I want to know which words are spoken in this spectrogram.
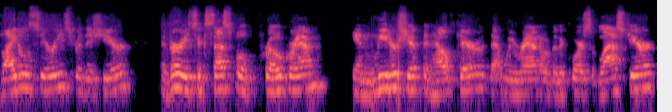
Vital series for this year, a very successful program in leadership in healthcare that we ran over the course of last year.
